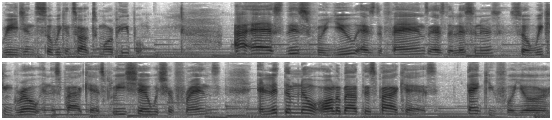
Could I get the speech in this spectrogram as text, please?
regions so we can talk to more people. I ask this for you as the fans, as the listeners, so we can grow in this podcast. Please share with your friends and let them know all about this podcast. Thank you for your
